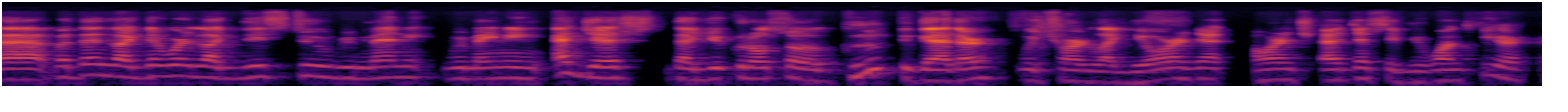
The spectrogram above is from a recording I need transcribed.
Uh, but then like there were like these two remaining remaining edges that you could also glue together, which are like the orange orange edges if you want here.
